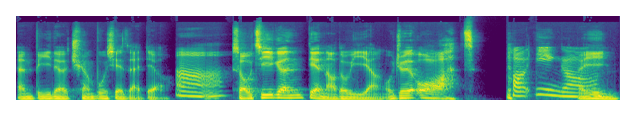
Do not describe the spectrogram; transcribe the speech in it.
MB 的全部卸载掉。啊，手机跟电脑都一样，我觉得哇，好硬哦，很硬。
